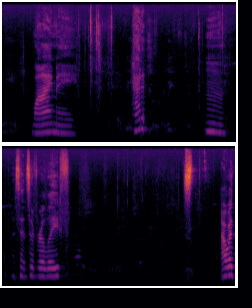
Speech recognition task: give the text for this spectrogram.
me? Why me? A How did- sense of relief. Mm, a sense of relief. Probably some intimidation, stepping into Moses' shoes. I would,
